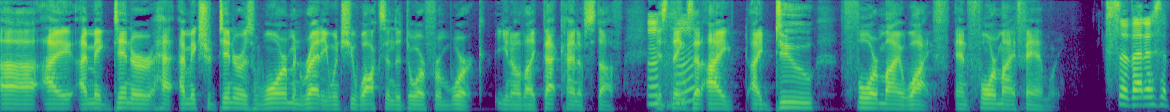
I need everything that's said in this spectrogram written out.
uh, I I make dinner. Ha- I make sure dinner is warm and ready when she walks in the door from work. You know, like that kind of stuff is things that I I do for my wife and for my family. So that is a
